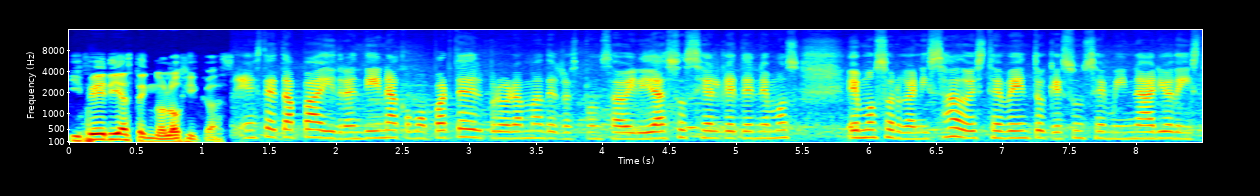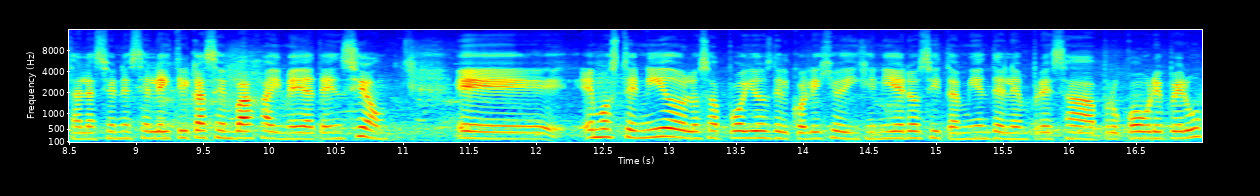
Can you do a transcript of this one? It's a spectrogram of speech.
y ferias tecnológicas. En esta etapa Hidrandina, como parte del programa de responsabilidad social que tenemos, hemos organizado este evento que es un seminario de instalaciones eléctricas en baja y media tensión. Eh, hemos tenido los apoyos del Colegio de Ingenieros y también de la empresa Procobre Perú,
